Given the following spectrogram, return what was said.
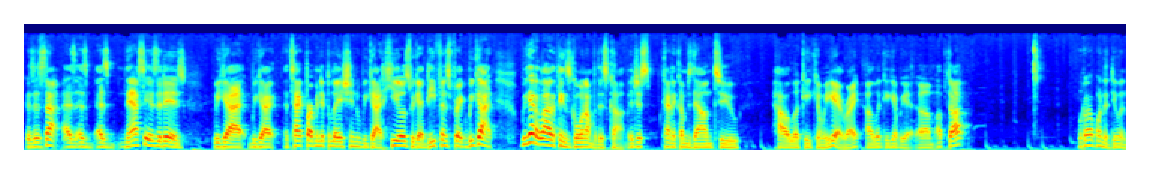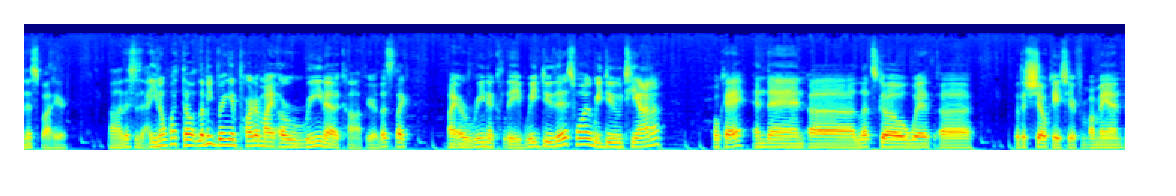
Because it's not as as as nasty as it is we got we got attack bar manipulation, we got heals, we got defense break, we got we got a lot of things going on with this comp. It just kind of comes down to how lucky can we get, right? How lucky can we get? Um, up top, what do I want to do in this spot here? Uh, this is you know what though? Let me bring in part of my arena comp here. Let's like my arena cleave. We do this one. We do Tiana, okay, and then uh, let's go with uh, with a showcase here from my man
